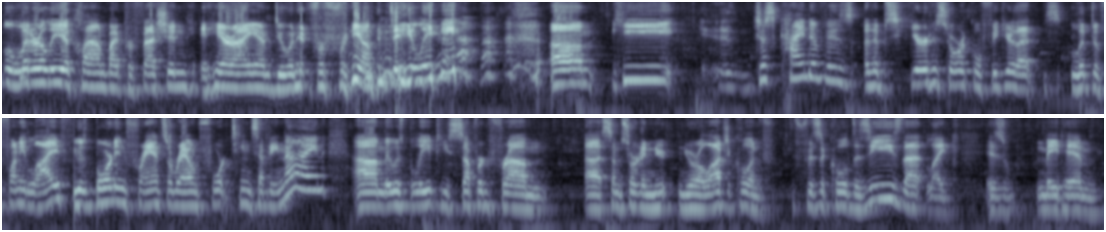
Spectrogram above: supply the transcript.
literally a clown by profession, and here I am doing it for free on the daily. um, he just kind of is an obscure historical figure that lived a funny life. He was born in France around 1479. Um, it was believed he suffered from uh, some sort of neu- neurological and f- physical disease that like is made him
